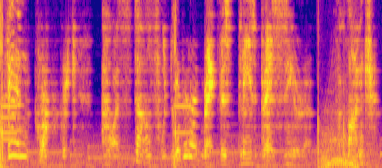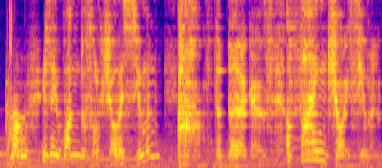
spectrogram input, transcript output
Fantastic! Our staff would at breakfast, please press zero. For lunch, lunch is a wonderful choice, human. Ah, the burgers. A fine choice, human.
